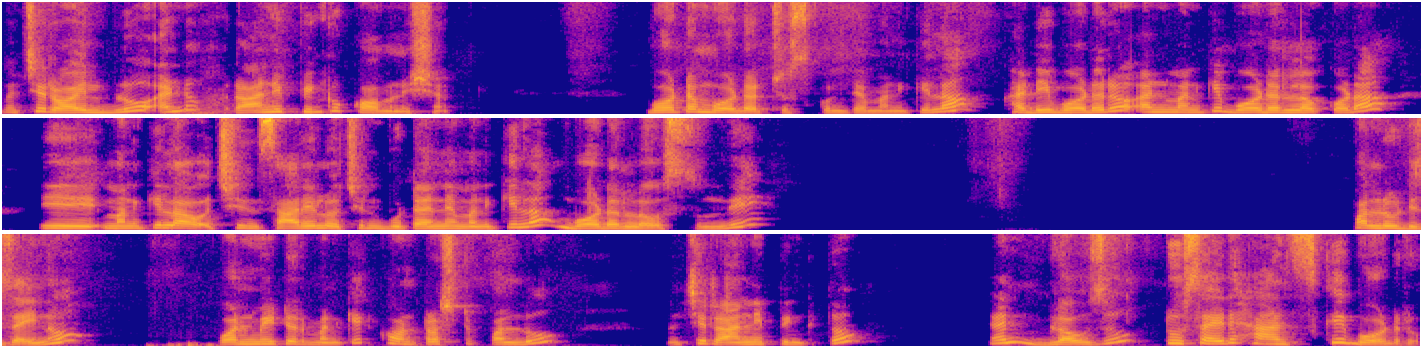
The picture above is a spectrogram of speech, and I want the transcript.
మంచి రాయల్ బ్లూ అండ్ రాణి పింక్ కాంబినేషన్. బాటమ్ బోర్డర్ చూసుకుంటే మనకి ఇలా కడీ బోర్డర్ అండ్ మనకి border లో కూడా ఈ మనకి ఇలా వచ్చిన శారీలో వచ్చిన బుటానే మనకి ఇలా బోర్డర్లో లో వస్తుంది. పళ్ళు డిజైన్. వన్ మీటర్ మనకి కాంట్రాస్ట్ పళ్ళు మంచి రాణి పింక్తో. అండ్ బ్లౌజు టూ సైడ్ హ్యాండ్స్కి బోర్డర్.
